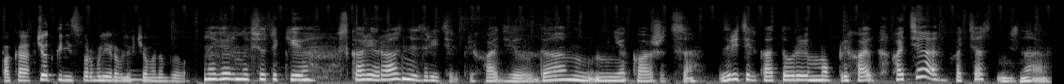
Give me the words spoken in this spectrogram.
пока четко не сформулировали, в чем оно было. Наверное, все-таки скорее разный зритель приходил, да, мне кажется зритель, который мог приходить. Хотя, хотя, не знаю,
